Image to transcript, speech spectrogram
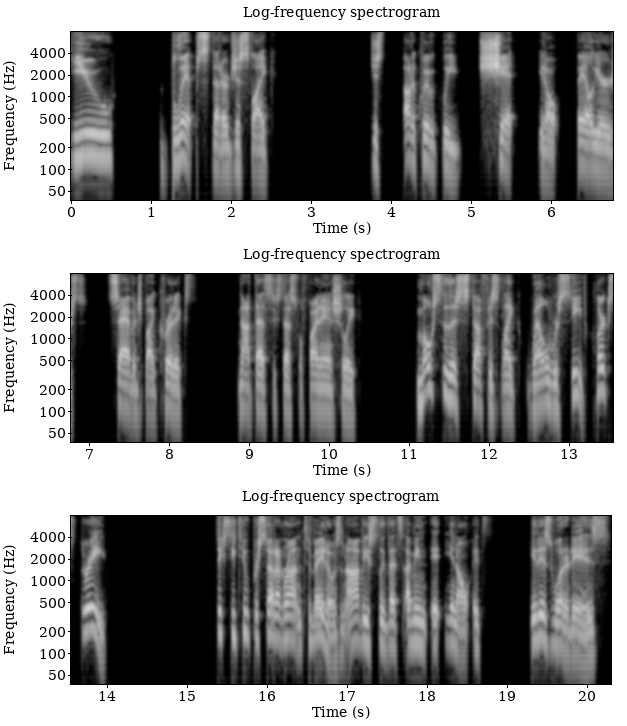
few blips that are just like just unequivocally shit, you know, failures, savaged by critics, not that successful financially. Most of this stuff is like well received. Clerks 3, 62% on Rotten Tomatoes. And obviously that's, I mean, it, you know, it's, it is what it is.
